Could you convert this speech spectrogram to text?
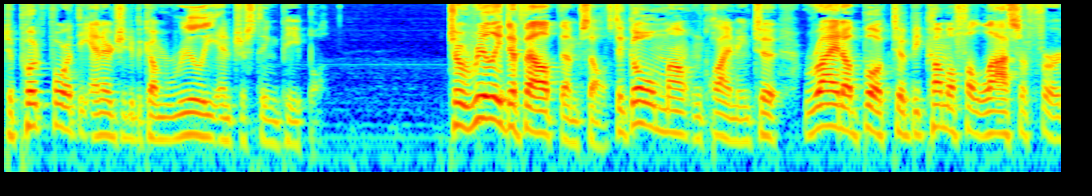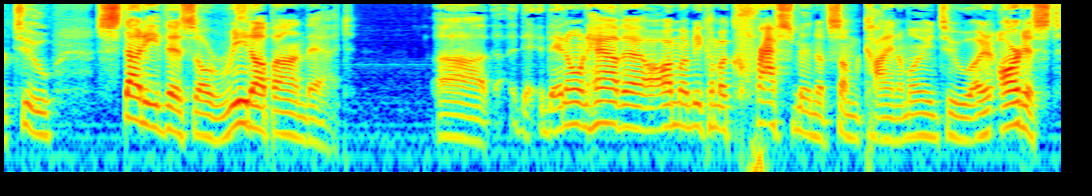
to put forth the energy to become really interesting people. To really develop themselves, to go mountain climbing, to write a book, to become a philosopher, to study this or read up on that. Uh, they don't have. I'm going to become a craftsman of some kind. I'm going to an artist.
